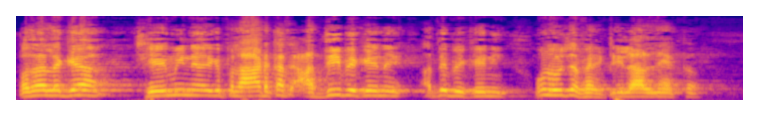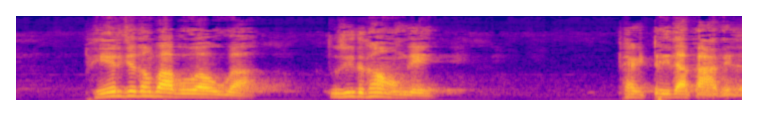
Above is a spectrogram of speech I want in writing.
ਪਤਾ ਲੱਗਿਆ 6 ਮਹੀਨੇ ਦੇ ਪਲਾਟ ਕਾ ਆਧੀ ਵਿਕੇ ਨੇ, ਅੱਧੇ ਵਿਕੇ ਨਹੀਂ। ਹੁਣ ਉਹ ਚ ਫੈਕਟਰੀ ਲਾਲ ਨੇ ਇੱਕ। ਫੇਰ ਜਦੋਂ ਬਾਬੂ ਆਊਗਾ, ਤੁਸੀਂ ਦਿਖਾਓਗੇ ਫੈਕਟਰੀ ਦਾ ਕਾਗਜ਼।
